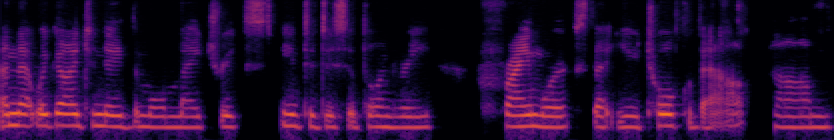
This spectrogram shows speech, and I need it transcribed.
and that we're going to need the more matrix interdisciplinary frameworks that you talk about, um,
